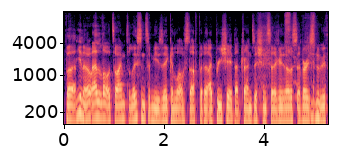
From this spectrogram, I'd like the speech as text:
But you know, I had a lot of time to listen to music and a lot of stuff. But uh, I appreciate that transition. So you know, it's very smooth.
